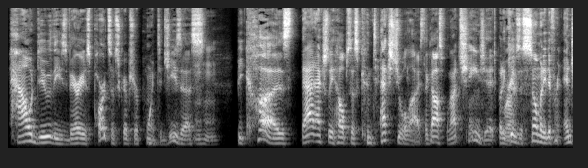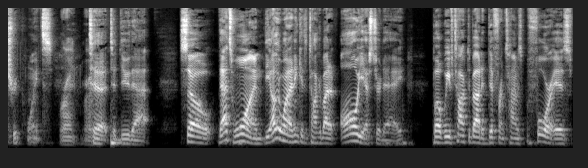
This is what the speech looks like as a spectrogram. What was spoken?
how do these various parts of Scripture point to Jesus, Mhm. because that actually helps us contextualize the gospel, not change it, but it Right. gives us so many different entry points Right. Right. to to do that. So that's one. The other one I didn't get to talk about it all yesterday, but we've talked about it different times before is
